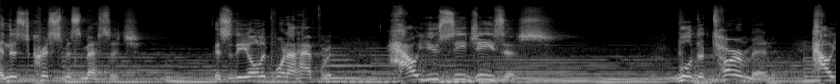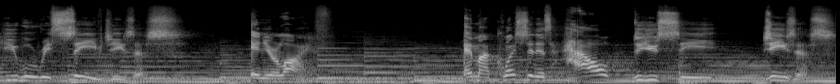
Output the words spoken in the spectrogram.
in this Christmas message, this is the only point I have for it. How you see Jesus will determine how you will receive Jesus in your life. And my question is how do you see Jesus?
